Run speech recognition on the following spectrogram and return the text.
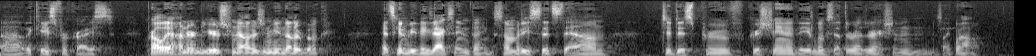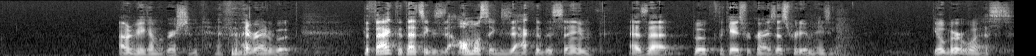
uh, The Case for Christ. Probably hundred years from now, there's going to be another book. It's going to be the exact same thing. Somebody sits down to disprove Christianity, looks at the resurrection, and is like, "Wow, I'm going to become a Christian. And then they write a book. The fact that that's ex- almost exactly the same as that book, The Case for Christ, that's pretty amazing. Gilbert West,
